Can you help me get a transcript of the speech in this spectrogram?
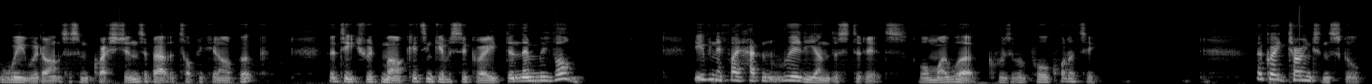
We would answer some questions about the topic in our book. The teacher would mark it and give us a grade and then move on. Even if I hadn't really understood it or my work was of a poor quality. At Great Torrington School,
